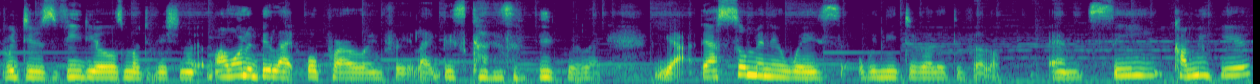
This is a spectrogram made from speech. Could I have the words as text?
produce videos, motivational. I want to be like Oprah Winfrey, like these kinds of people. Like, yeah, there are so many ways we need to really develop. And seeing, coming here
